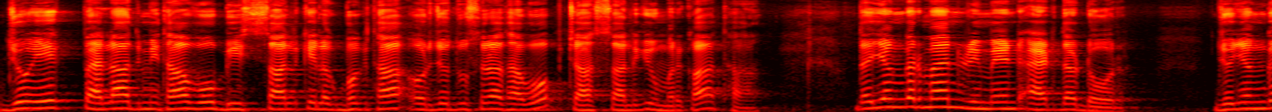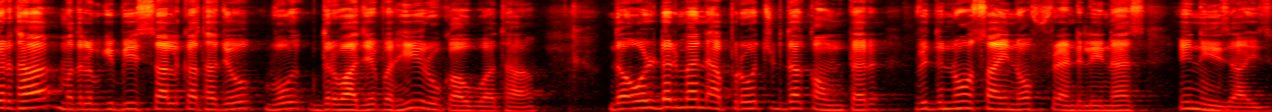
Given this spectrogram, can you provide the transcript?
जो एक पहला आदमी था, वो बीस साल के लगभग था और जो दूसरा था, वो पचास साल की उम्र का था। The younger man remained at the door जो यंगर था मतलब कि 20 साल का था जो, वो दरवाजे पर ही रुका हुआ था। The older man approach the counter with no sign of friendliness in his eyes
